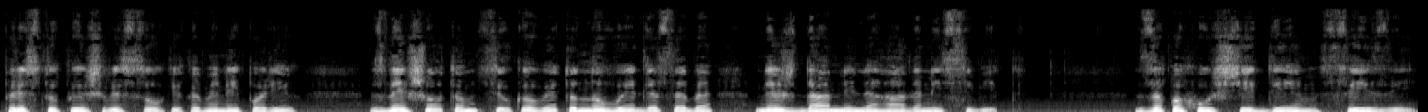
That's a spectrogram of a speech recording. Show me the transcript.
переступивши високий кам'яний поріг, знайшов там цілковито новий для себе нежданий негаданий світ. Запахущий дим, сизий,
